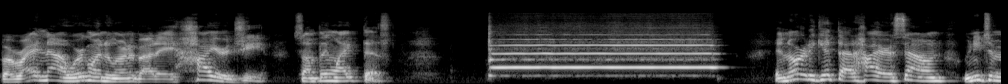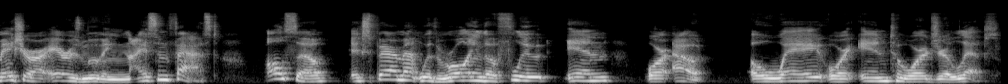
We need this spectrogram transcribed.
But right now we're going to learn about a higher G, something like this. In order to get that higher sound, we need to make sure our air is moving nice and fast. Also, experiment with rolling the flute in or out, away or in towards your lips.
